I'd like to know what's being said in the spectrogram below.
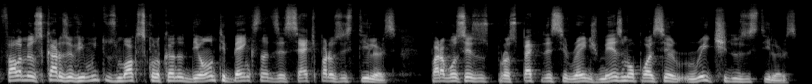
fala meus caros, eu vi muitos mocks colocando Deontay Banks na 17 para os Steelers. Para vocês, os prospectos desse range mesmo ou pode ser Rich dos Steelers?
